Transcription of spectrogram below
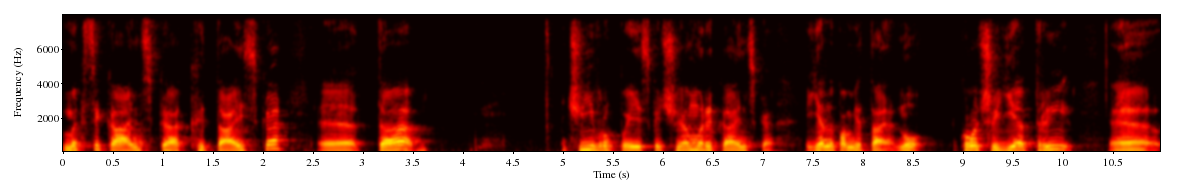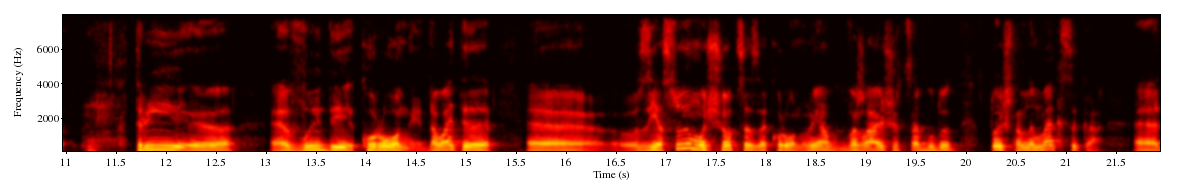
мексиканська, китайська е, та чи європейська, чи американська. Я не пам'ятаю. Ну, коротше, є три, е, три е, е, види корони. Давайте е, з'ясуємо, що це за корона. Ну, я вважаю, що це буде точно не Мексика. е,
